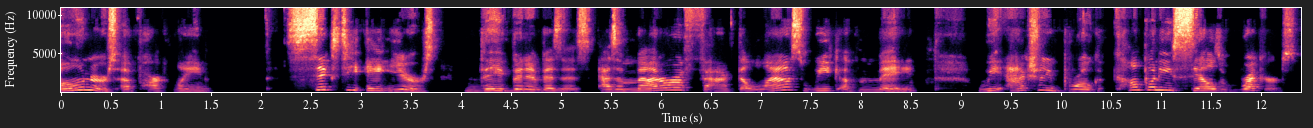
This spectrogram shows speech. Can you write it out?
owners of Park Lane, 68 years they've been in business. As a matter of fact, the last week of May, we actually broke company sales records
